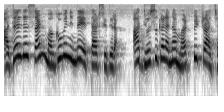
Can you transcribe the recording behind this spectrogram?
ಅದಲ್ಲದೆ ಸಣ್ಣ ಮಗುವಿನಿಂದ ಎತ್ತಾಡ್ಸಿದ್ದೀರ. ಆ ದಿವಸಗಳನ್ನು ಮರ್ತ್ಬಿಟ್ರ ಅಜ್ಜ?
